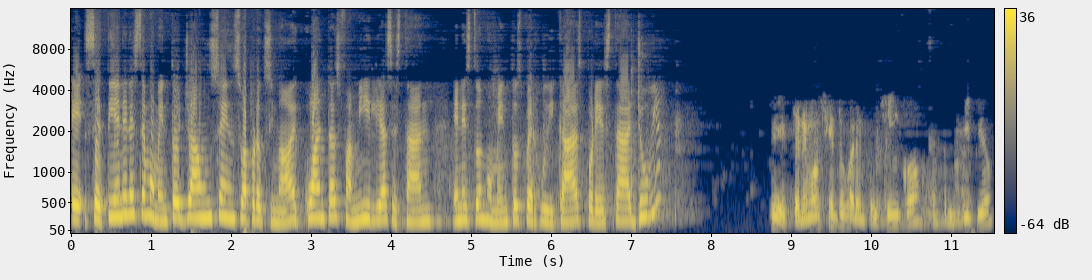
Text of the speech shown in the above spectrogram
eh, ¿se tiene en este momento ya un censo aproximado de cuántas familias están en estos momentos perjudicadas por esta lluvia? Sí, tenemos 145 en principio,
